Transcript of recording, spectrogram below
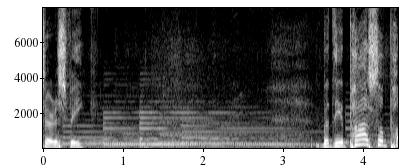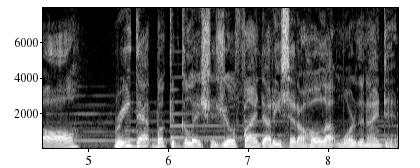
so to speak. But the Apostle Paul, read that book of Galatians, you'll find out he said a whole lot more than I did.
